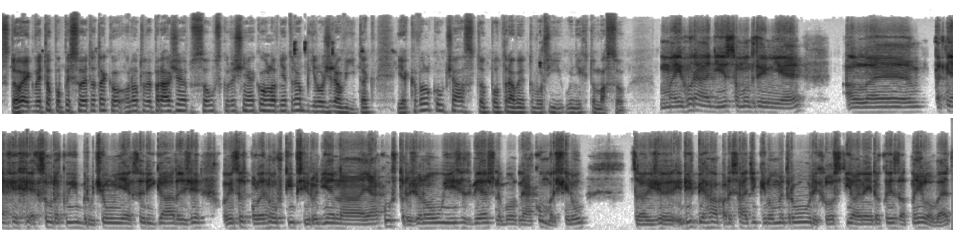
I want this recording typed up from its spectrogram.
Z toho, jak vy to popisujete, tak ono to vypadá, že jsou skutečně jako hlavně teda bíložraví. Tak jak velkou část potravy tvoří u nich to maso? Mají ho rádi samozřejmě, ale tak nějak, jak jsou takový bručouni, jak se říká, že oni se spolehnou v té přírodě na nějakou strženou již zvěř nebo nějakou mršinu, takže i když běhá 50 km rychlostí, ale nejde takový zdatný lovec,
